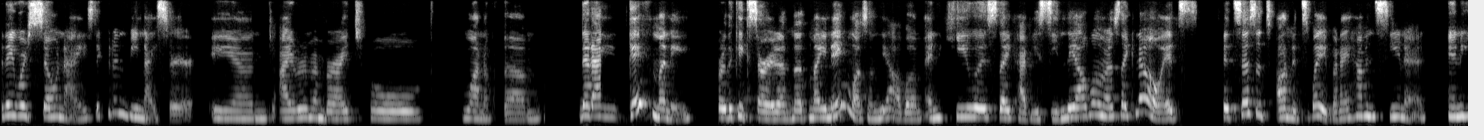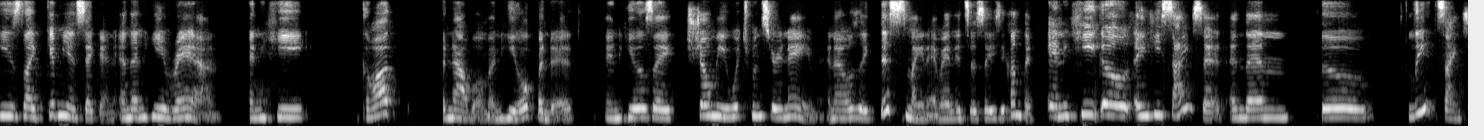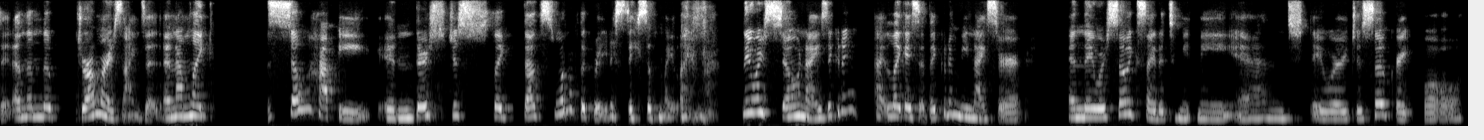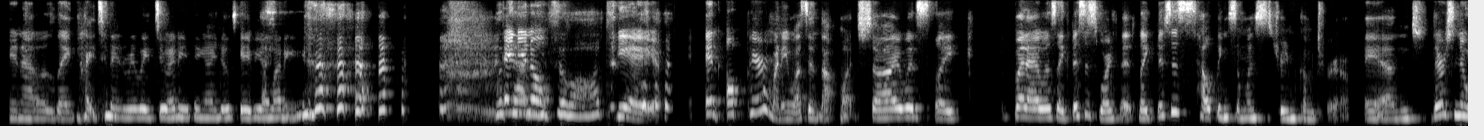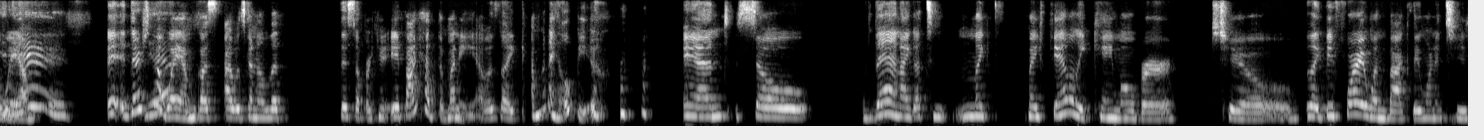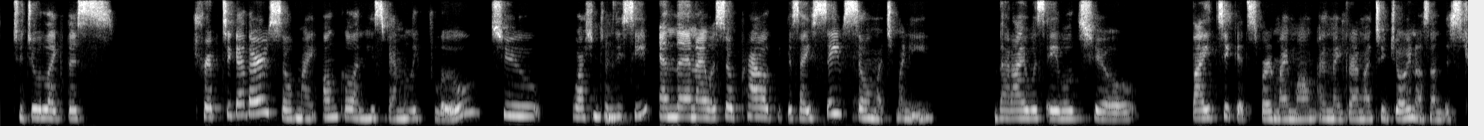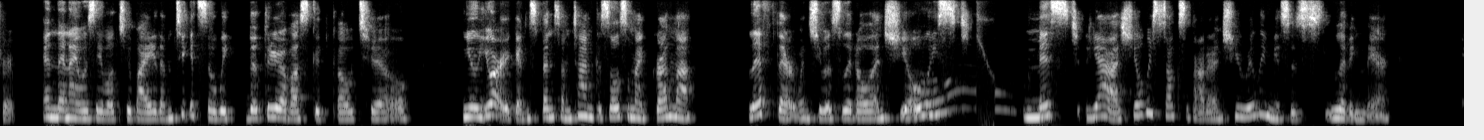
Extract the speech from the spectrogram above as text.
they were so nice; they couldn't be nicer. And I remember I told one of them that I gave money for the Kickstarter and that my name was on the album. And he was like, Have you seen the album? I was like, No, it's it says it's on its way, but I haven't seen it. And he's like, Give me a second. And then he ran and he got an album and he opened it and he was like, "Show me which one's your name." And I was like, "This is my name," and it says AC Conte. And he goes and he signs it, and then the lead signs it, and then the drummer signs it, and I'm like, so happy. And there's just like that's one of the greatest days of my life they were so nice. They couldn't, like I said, they couldn't be nicer. And they were so excited to meet me and they were just so grateful. And I was like, I didn't really do anything. I just gave you money. and you know, a lot. yeah, yeah. And au pair money wasn't that much. So I was like, but I was like, this is worth it. Like, this is helping someone's dream come true. And there's no it way is. I'm, it, there's yes. no way I'm, I was going to let this opportunity, if I had the money, I was like, I'm going to help you. And so then I got to like my family came over to like before I went back, they wanted to to do like this trip together. So my uncle and his family flew to Washington, DC. And then I was so proud because I saved so much money that I was able to buy tickets for my mom and my grandma to join us on this trip. And then I was able to buy them tickets so we the three of us could go to New York and spend some time because also my grandma lived there when she was little and she always oh. missed yeah, she always talks about it and she really misses living there.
